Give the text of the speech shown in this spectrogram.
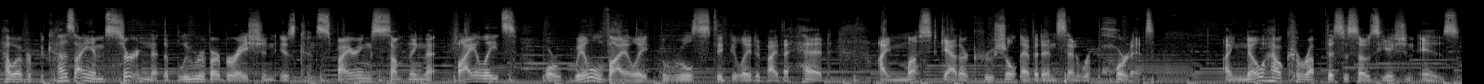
However, because I am certain that the Blue Reverberation is conspiring something that violates or will violate the rules stipulated by the head, I must gather crucial evidence and report it. I know how corrupt this association is.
